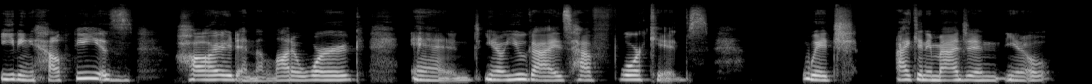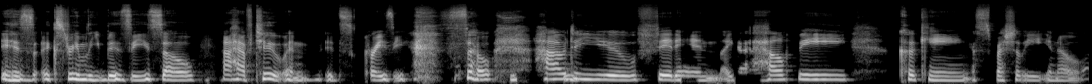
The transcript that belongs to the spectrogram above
eating healthy is hard and a lot of work. And, you know, you guys have four kids, which I can imagine, you know, is extremely busy. So I have two and it's crazy. so how do you fit in like a healthy cooking, especially, you know,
